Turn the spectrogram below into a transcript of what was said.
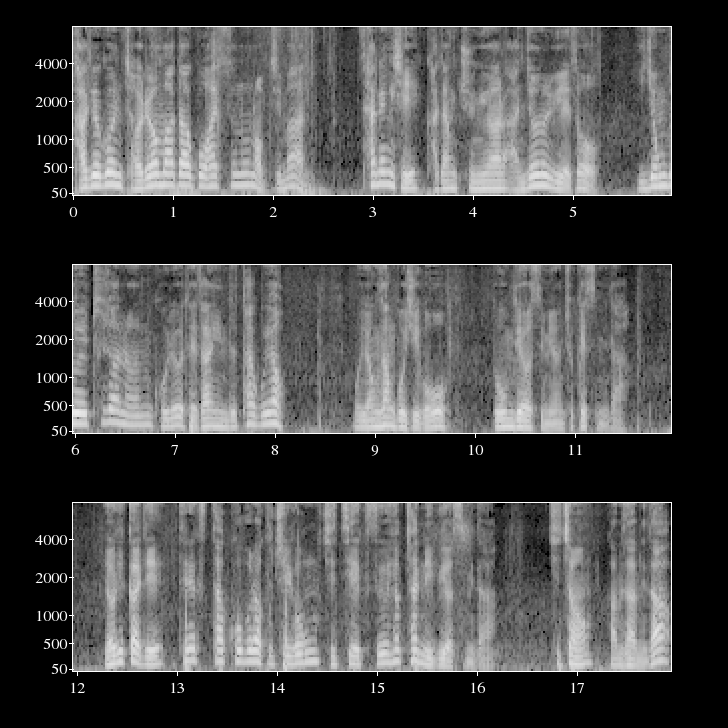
가격은 저렴하다고 할 수는 없지만 산행 시 가장 중요한 안전을 위해서 이 정도의 투자는 고려 대상인 듯 하고요. 뭐 영상 보시고 도움되었으면 좋겠습니다. 여기까지 트랙스타 코브라 970 GTX 협찬 리뷰였습니다. 시청 감사합니다.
